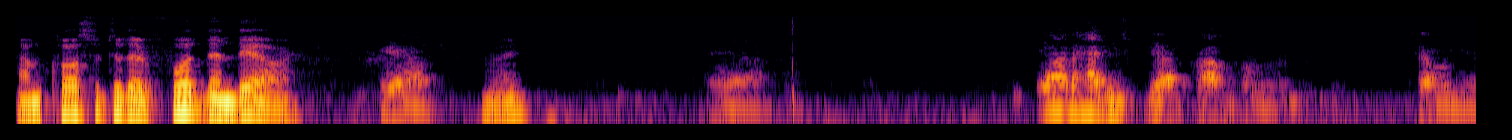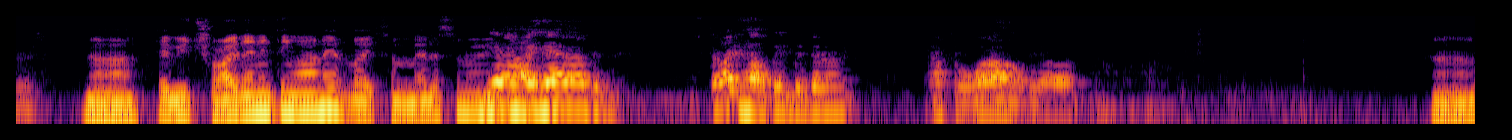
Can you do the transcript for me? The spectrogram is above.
I'm closer to their foot than they are, yeah, right? yeah. Yeah, I've had these yeah problem for several years. Uh huh. Have you tried anything on it, like some medicine or anything? Yeah, I have, and started helping, but then after a while, you know, Uh huh.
